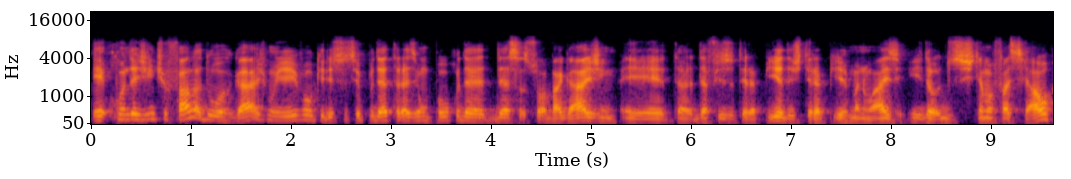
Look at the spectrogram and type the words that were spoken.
É, quando a gente fala do orgasmo, e aí, Valkyrie, se você puder trazer um pouco de, dessa sua bagagem é, da, da, fisioterapia, das terapias manuais e do, do sistema facial,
